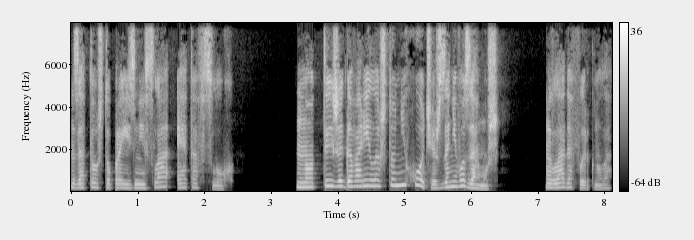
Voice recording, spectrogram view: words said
за то, что произнесла это вслух. «Но ты же говорила, что не хочешь за него замуж!» Влада фыркнула.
